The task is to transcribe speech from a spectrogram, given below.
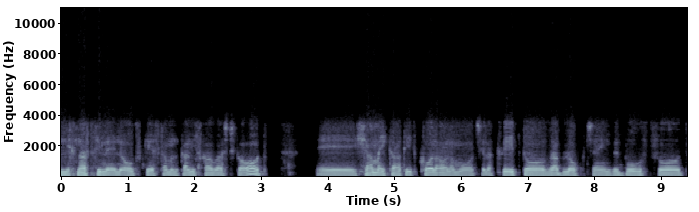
נכנסתי לאובסקי, סמנכ"ל מסחר והשקעות. שם הכרתי את כל העולמות של הקריפטו והבלוקצ'יין ובורסות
